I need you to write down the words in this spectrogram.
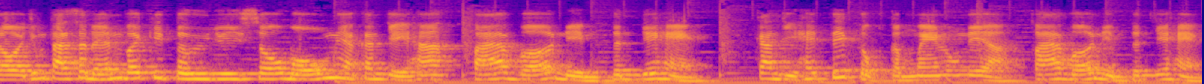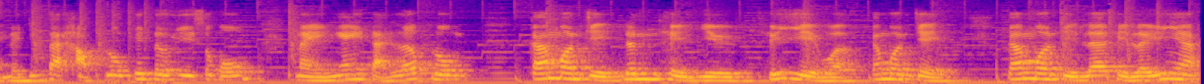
rồi chúng ta sẽ đến với cái tư duy số 4 nha các anh chị ha. Phá vỡ niềm tin giới hạn. Các anh chị hãy tiếp tục comment luôn đi à phá vỡ niềm tin giới hạn để chúng ta học luôn cái tư duy số 4 này ngay tại lớp luôn. Cảm ơn chị Đinh Thị Diệu Thúy Diệu à cảm ơn chị. Cảm ơn chị Lê Thị Lý nha.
